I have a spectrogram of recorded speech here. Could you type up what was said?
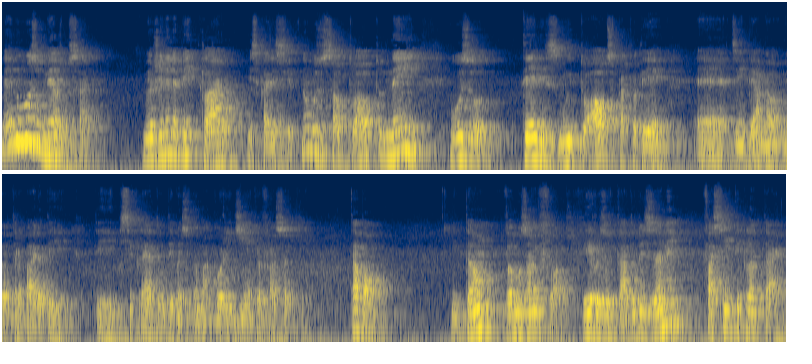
Eu não uso mesmo, sabe? Meu gênero é bem claro esclarecido. Não uso salto alto, nem uso tênis muito altos para poder é, desempenhar meu, meu trabalho de de bicicleta ou de uma corridinha que eu faço aqui. Tá bom. Então, vamos ao enfoque. Ver o resultado do exame, facilite plantar.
